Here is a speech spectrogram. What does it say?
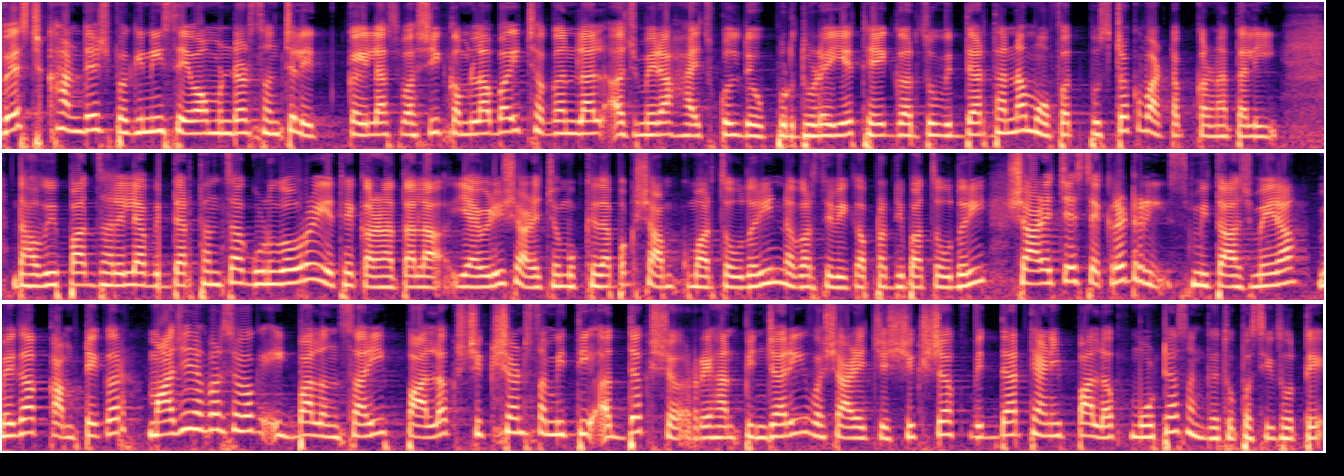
Waste Khandesh भगिनी सेवा मंडळ संचलित. कैलासवाशी कमलाबाई छगनलाल अजमेरा हायस्कूल देवपूर धुळे येथे गरजू विद्यार्थ्यांना मोफत पुस्तक वाटप करण्यात आली. दहावी पास झालेल्या विद्यार्थ्यांचा गुणगौरव येथे करण्यात आला. यावेळी शाळेचे मुख्याध्यापक श्यामकुमार चौधरी नगरसेविका प्रतिभा चौधरी शाळेचे सेक्रेटरी स्मिता अजमेरा मेघा कामटेकर माजी नगरसेवक इक्बाल अन्सारी पालक शिक्षण समिती अध्यक्ष रेहान पिंजारी व शाळेचे शिक्षक विद्यार्थी आणि पालक मोठ्या संख्येत उपस्थित होते.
